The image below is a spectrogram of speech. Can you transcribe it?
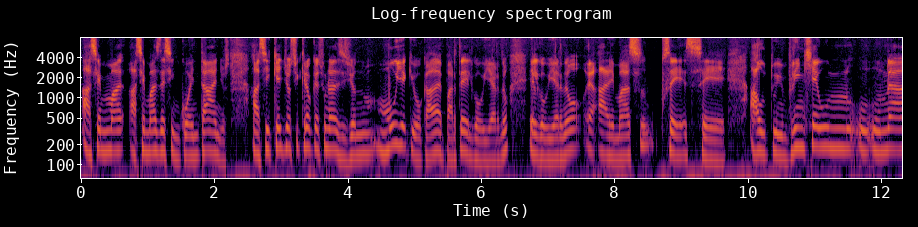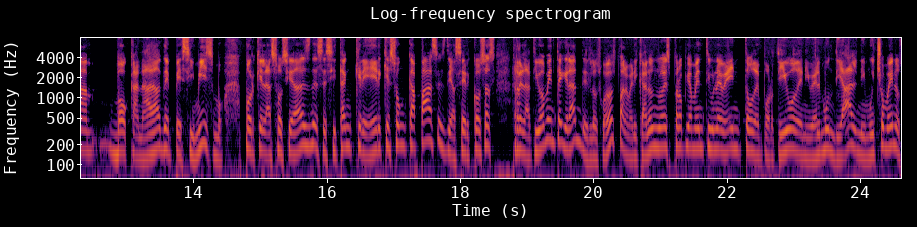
hace más, hace más de 50 años. Así que yo sí creo que es una decisión muy equivocada de parte del gobierno. El gobierno eh, además se, se autoinflige una bocanada de pesimismo, porque las sociedades necesitan creer que son capaces de hacer cosas relativamente grandes. Los Juegos Panamericanos no es propiamente un evento deportivo de nivel mundial, ni mucho menos,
